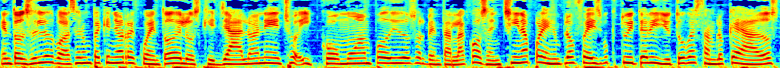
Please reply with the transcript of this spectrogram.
Entonces les voy a hacer un pequeño recuento de los que ya lo han hecho y cómo han podido solventar la cosa. En China, por ejemplo, Facebook, Twitter y YouTube están bloqueados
